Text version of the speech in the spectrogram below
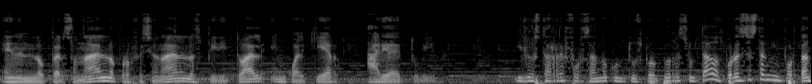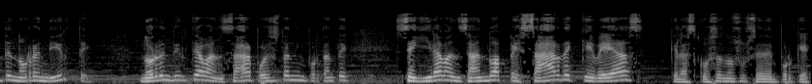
En lo personal, en lo profesional, en lo espiritual, en cualquier área de tu vida. Y lo estás reforzando con tus propios resultados. Por eso es tan importante no rendirte no rendirte a avanzar. Por eso es tan importante seguir avanzando a pesar de que veas que las cosas no suceden, porque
